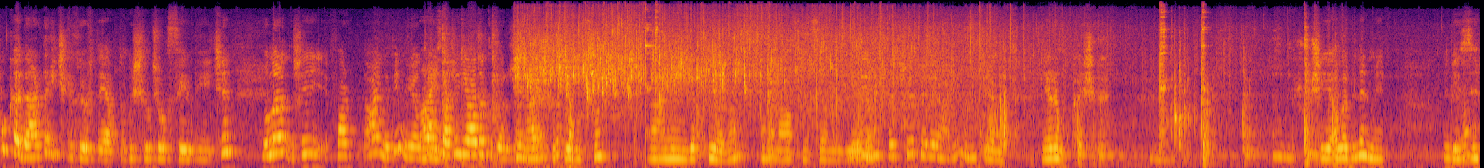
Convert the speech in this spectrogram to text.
Bu kadar da içli köfte yaptım. Işıl çok sevdiği için. Bunların şey fark aynı değil mi? Yöntem Aynı. sadece yağda kızaracak. Bir kaşık olsun. Naneyi yakıyorum. Hemen altını söndürüyorum. yemek kaşığı tereyağı değil mi? Evet. Yarım kaşık. Şu şeyi alabilir miyim? Ne Bezi. diyor?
